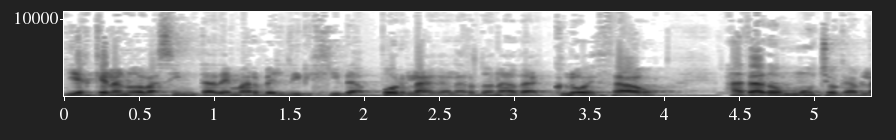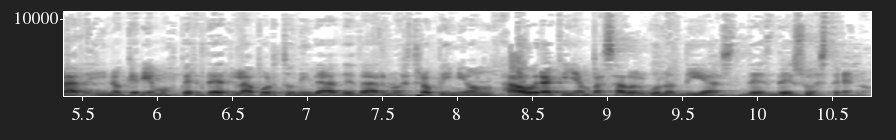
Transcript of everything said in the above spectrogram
Y es que la nueva cinta de Marvel dirigida por la galardonada Chloe Zhao ha dado mucho que hablar y no queríamos perder la oportunidad de dar nuestra opinión ahora que ya han pasado algunos días desde su estreno.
